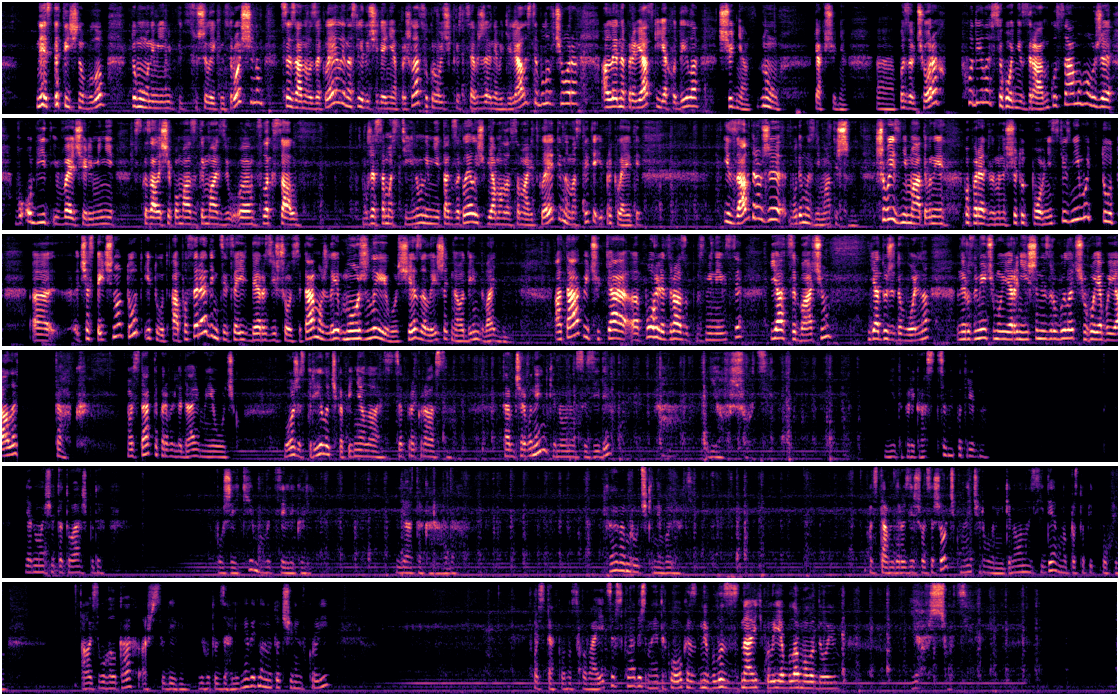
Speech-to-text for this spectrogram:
не естетично було. б. Тому вони мені підсушили якимось розчином, все заново заклеїли. На слідуючий день я прийшла, цукровички це вже не виділялося, це було вчора. Але на прив'язки я ходила щодня. Ну, як щодня? Е, Позавчора ходила, сьогодні зранку самого, вже в обід і ввечері мені сказали ще помазати мазю е, флаксал. Уже самостійно. Вони мені так заклеїли, щоб я могла сама відклеїти, намастити і приклеїти. І завтра вже будемо знімати шви. Шви знімати, вони попередили мене, що тут повністю знімуть, тут е, частично, тут і тут. А посерединці цей, де розійшовся, там можливо, можливо ще залишать на 1-2 дні. А так, відчуття, е, погляд зразу змінився. Я це бачу. Я дуже довольна. Не розумію, чому я раніше не зробила, чого я боялась. Так, ось так тепер виглядає моє очко. Боже, стрілочка піднялась. Це прекрасно. Там червоненьке, але воно все зійде. Я в шоці. Мені тепер і краситися не потрібно. Я думаю, що татуаж буде. Боже, які молодці лікарі. Я така рада. Хай вам ручки не болять. Ось там, де розійшовся шовчик, вони червоненькі, але воно зійде, воно просто підпухло. А ось в уголках аж сюди він. Його тут взагалі не видно, але тут ще він в крові. Ось так воно сховається в складиш. Мене такого ока не було навіть коли я була молодою. Я в шоці.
